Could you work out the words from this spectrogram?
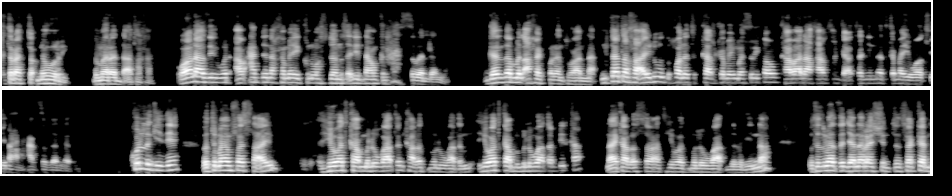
ክትረትዕ ንውር እዩ ብመረዳእታኻ ዋላ እዚ እውን ኣብ ዓድና ከመይ ክንወስዶ ንኽእል ኢልና እውን ክንሓስብ ኣለና ገንዘብ ምልኣኽ ኣይኮነን እቲ ዋና። እንተ ተኻኢሉ ዝኾነ ትካል ከመይ መስሪቶም ካባና ካብ ጽግዕተኝነት ከመይ ይወጹ ኢና ክንሓስብ ዘለና። ኩሉ ግዜ እቲ መንፈስ እንታይ እዩ ህይወት ካብ ምልዋጥን ካልኦት ብምልዋጥን ህይወት ካብ ብምልዋጥ ኣቢልካ ናይ ካልኦት ሰባት ህይወት ምልዋጥ ዝብል እዩ እና እቲ ዝመጽእ ጀነረሽን እቲ ሰከንድ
